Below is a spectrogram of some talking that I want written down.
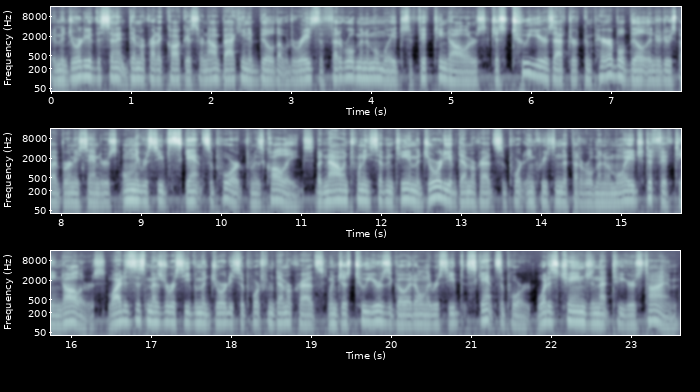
A majority of the Senate Democratic caucus are now backing a bill that would raise the federal minimum wage to $15 just two years after a comparable bill introduced by Bernie Sanders only received scant support from his colleagues. But now in 2017, a majority of Democrats support increasing the federal minimum wage to $15. Why does this measure receive a majority support from Democrats when just two years ago it only received scant support? What has changed in that two years' time?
